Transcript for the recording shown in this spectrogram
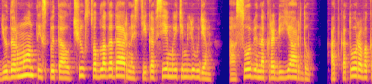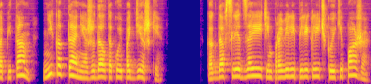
Дюдермонт испытал чувство благодарности ко всем этим людям, особенно к Рабиярду, от которого капитан никогда не ожидал такой поддержки. Когда вслед за этим провели перекличку экипажа,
